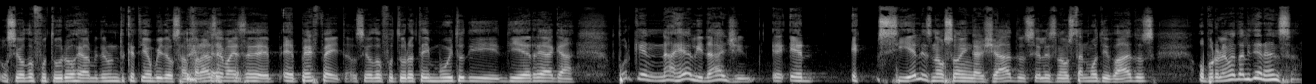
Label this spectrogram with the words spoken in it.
o Senhor do Futuro, realmente nunca tinha ouvido essa frase, mas é, é, perfeita. O Senhor do Futuro tem muito de, de RH. Porque, na realidade, é, é se eles não são engajados, se eles não estão motivados, o problema é da liderança.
